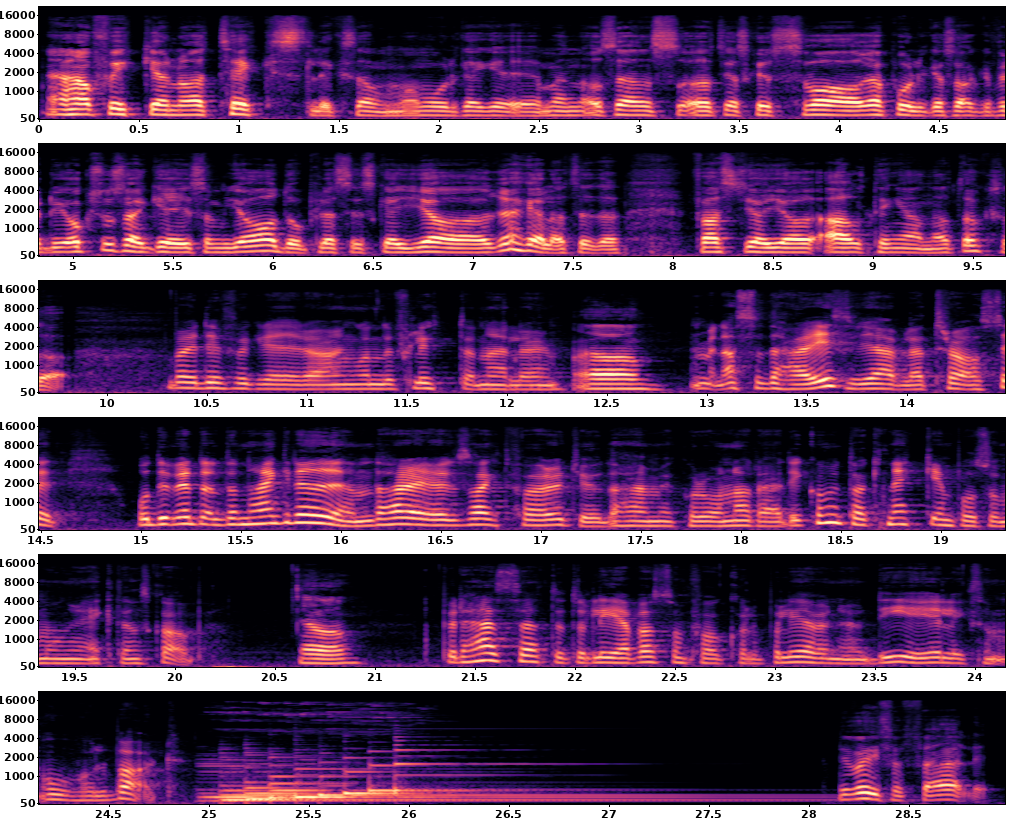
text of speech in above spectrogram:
Ja, Han skickar några text liksom om olika grejer. Men, och sen så att jag ska svara på olika saker. För det är också så här grejer som jag då plötsligt ska göra hela tiden. Fast jag gör allting annat också. Vad är det för grejer då, angående flytten eller? Ja, Men alltså det här är så jävla trasigt. Och du vet den här grejen, det här har jag ju sagt förut ju, det här med corona där. Det kommer ta knäcken på så många äktenskap. ja. För det här sättet att leva som folk håller på att leva nu, det är liksom ohållbart. Det var ju förfärligt.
